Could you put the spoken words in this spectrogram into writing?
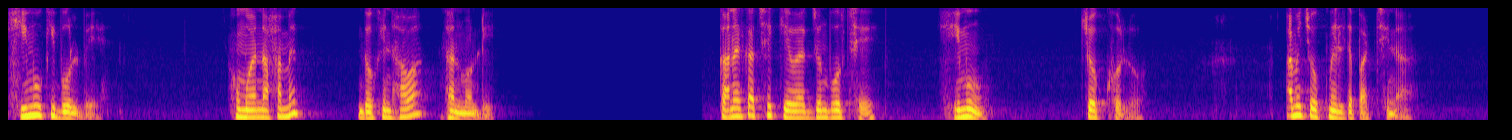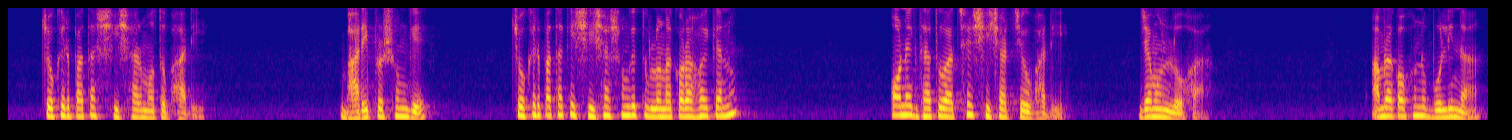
হিমু কি বলবে? হুমায়ুন আহমেদ, দক্ষিণ হাওয়া, ধানমন্ডি। কানের কাছে কেউ একজন বলছে, হিমু, চোখ খোলো। আমি চোখ মেলতে পারছি না। চোখের পাতা সীসার মতো ভারী। ভারী প্রসঙ্গে, চোখের পাতাকে সীসার সঙ্গে তুলনা করা হয় কেন? অনেক ধাতু আছে সীসার চেয়েও ভারী, যেমন লোহা। আমরা কখনো বলি না,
